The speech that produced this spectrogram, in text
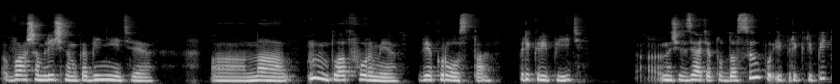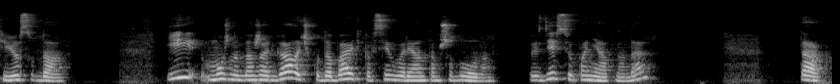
в вашем личном кабинете а, на платформе «Век роста», прикрепить. Значит, взять оттуда ссылку и прикрепить ее сюда. И можно нажать галочку «Добавить ко всем вариантам шаблона». То есть здесь все понятно, да? Так,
